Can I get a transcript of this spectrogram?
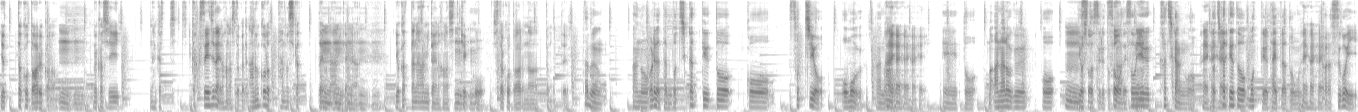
言ったことあるかな、うんうん。昔なんかち学生時代の話とかであの頃楽しかったよなみたいな、うんうんうん。うんよかったなみたいな話って結うん構したことあるなって思って、多分あの俺ら多分どっちかっていうとこうそっちを思う。あの、はいはいはいはいはい。えっ、と、まあ、アナログをうん良しとするとか、そうそうですね。そういう価値観をどっちかっていうと持ってるタイプだと思うからすごい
